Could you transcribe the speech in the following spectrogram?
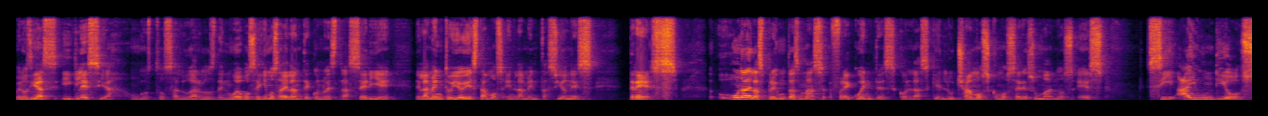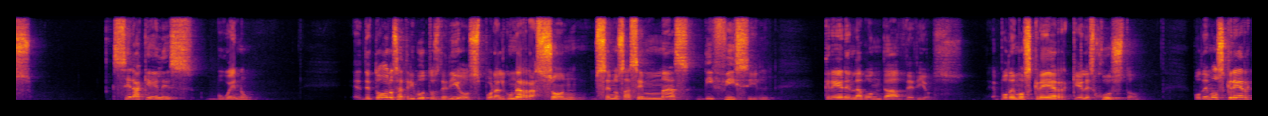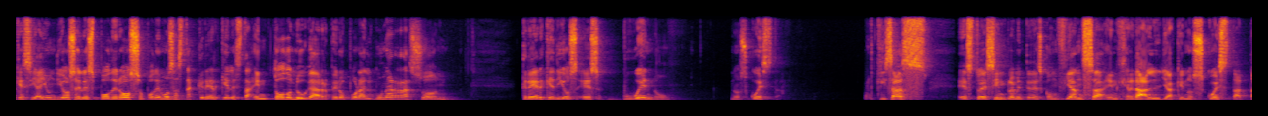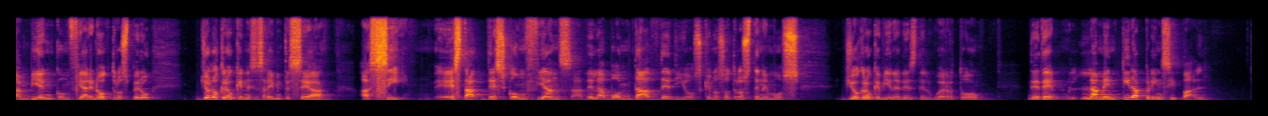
Buenos días Iglesia, un gusto saludarlos de nuevo. Seguimos adelante con nuestra serie de lamento y hoy estamos en Lamentaciones 3. Una de las preguntas más frecuentes con las que luchamos como seres humanos es si hay un Dios, ¿será que Él es bueno? De todos los atributos de Dios, por alguna razón, se nos hace más difícil creer en la bondad de Dios. Podemos creer que Él es justo, Podemos creer que si hay un Dios, Él es poderoso. Podemos hasta creer que Él está en todo lugar, pero por alguna razón, creer que Dios es bueno nos cuesta. Quizás esto es simplemente desconfianza en general, ya que nos cuesta también confiar en otros, pero yo no creo que necesariamente sea así. Esta desconfianza de la bondad de Dios que nosotros tenemos, yo creo que viene desde el huerto de Edén. La mentira principal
